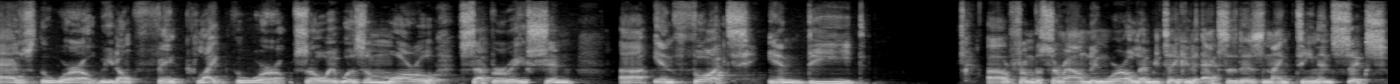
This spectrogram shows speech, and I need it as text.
as the world. We don't think like the world. So it was a moral separation uh, in thought, in deed, uh, from the surrounding world. Let me take you to Exodus 19 and 6.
